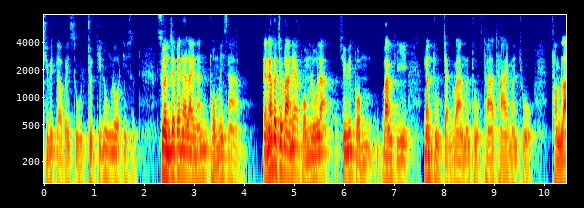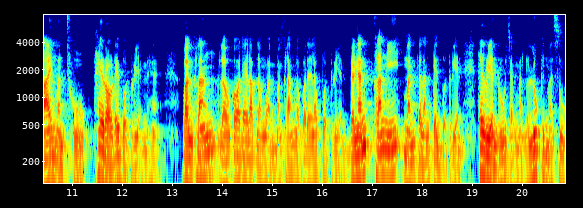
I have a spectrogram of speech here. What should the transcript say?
ชีวิตเราไปสู่จุดที่รุ่งโรจน์ที่สุด ส่วนจะเป็นอะไรนั้นผมไม่ทราบ แต่ณปัจจุบันเนี่ยผมรู้ละชีวิตผมบางทีมันถูกจัดวาง มันถูกท้าทาย มันถูก ทำร้ายมันถูกให้เราได้บทเรียนนะฮะบางครั้งเราก็ได้รับรางวัล บางครั้งเราก็ได้รับบทเรียน ดังนั้นครั้งนี้มันกำลังเป็นบทเรียนให้เรียนรู้จากมันแล้วลุกขึ้นมาสู้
